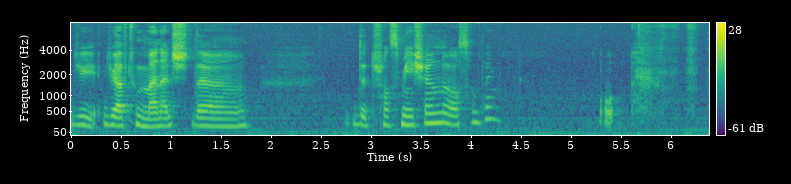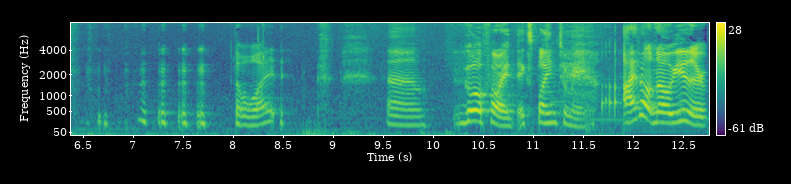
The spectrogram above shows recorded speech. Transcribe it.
you you have to manage the the transmission or something. the what? Um, go for it. Explain to me. I don't know either.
